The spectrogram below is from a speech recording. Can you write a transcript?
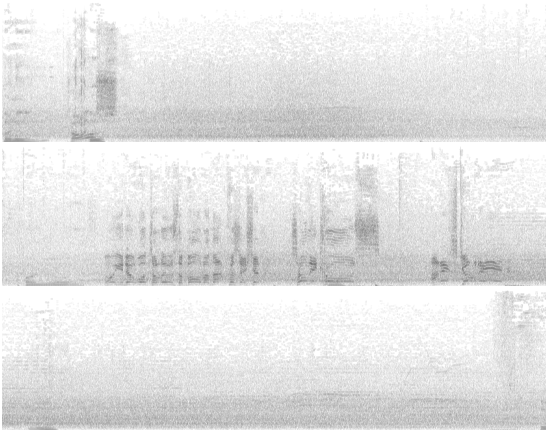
20. Kroos. Manuel. Oh, you don't want to lose the ball in that position. Toni Kroos. And it's gone in. Yeah. There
